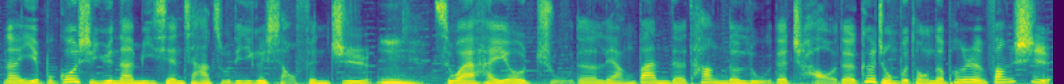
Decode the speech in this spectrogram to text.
那也不过是云南米线家族的一个小分支。嗯，此外还有煮的、凉拌的、烫的、卤的、炒的各种不同的烹饪方式，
